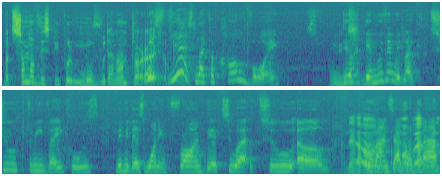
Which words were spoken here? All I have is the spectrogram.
But some of these people move with an entourage. Yes, yes like a convoy. They're, they're, moving with like two, three vehicles. Maybe there's one in front. There are two, uh, two um, vans at the back.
